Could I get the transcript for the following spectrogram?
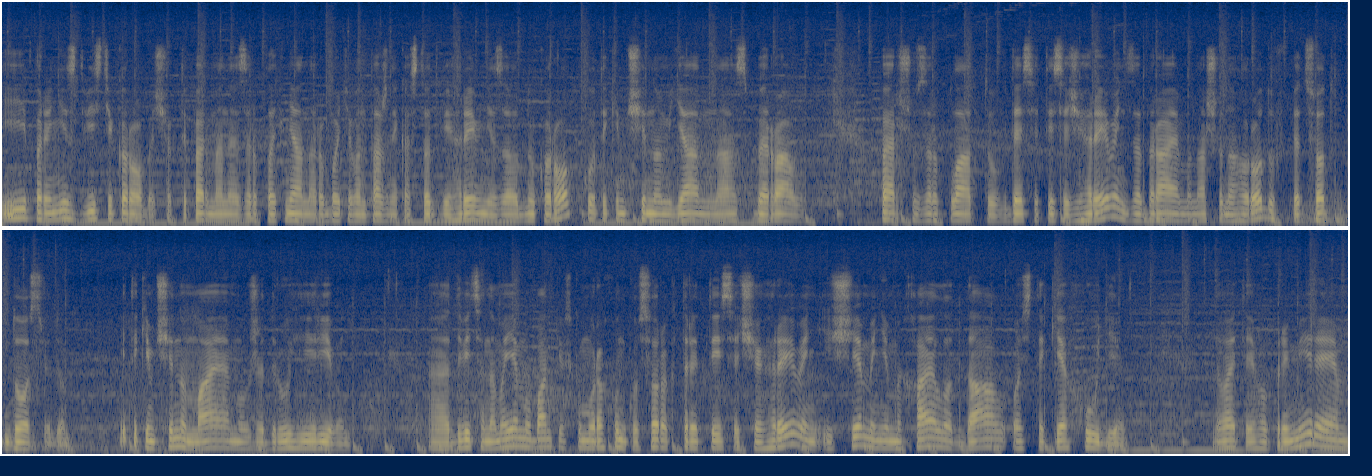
і переніс 200 коробочок. Тепер в мене зарплатня на роботі вантажника 102 гривні за одну коробку. Таким чином я назбирав першу зарплату в 10 тисяч гривень, забираємо нашу нагороду в 500 досвіду. І таким чином маємо вже другий рівень. Е, Дивіться, на моєму банківському рахунку 43 тисячі гривень, і ще мені Михайло дав ось таке худі. Давайте його приміряємо.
